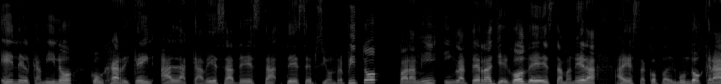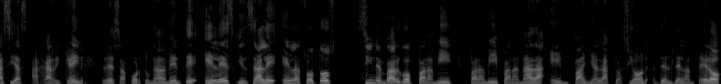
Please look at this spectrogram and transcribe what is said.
en el camino con Harry Kane a la cabeza de esta decepción. Repito, Para mí, Inglaterra llegó de esta manera a esta Copa del Mundo gracias a Harry Kane. Desafortunadamente, él es quien sale en las fotos. Sin embargo, para mí, para mí, para nada empaña la actuación del delantero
